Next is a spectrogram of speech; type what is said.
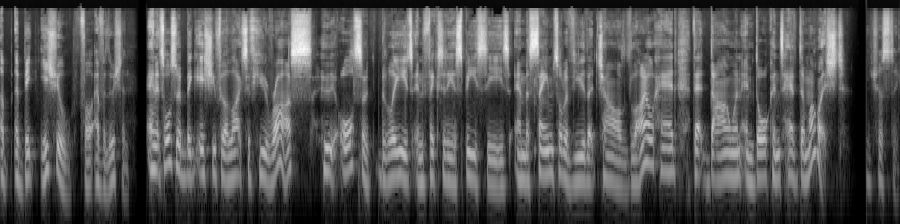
a, a big issue for evolution. And it's also a big issue for the likes of Hugh Ross, who also believes in fixity of species and the same sort of view that Charles Lyell had that Darwin and Dawkins have demolished. Interesting.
